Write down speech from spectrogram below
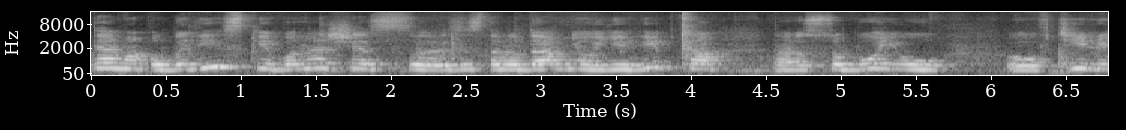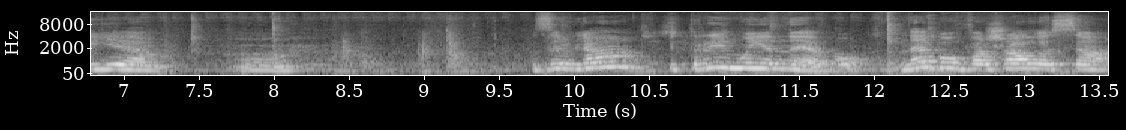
тема обеліски, вона ще з, зі стародавнього Єгипта з собою втілює земля підтримує небо. Небо вважалося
